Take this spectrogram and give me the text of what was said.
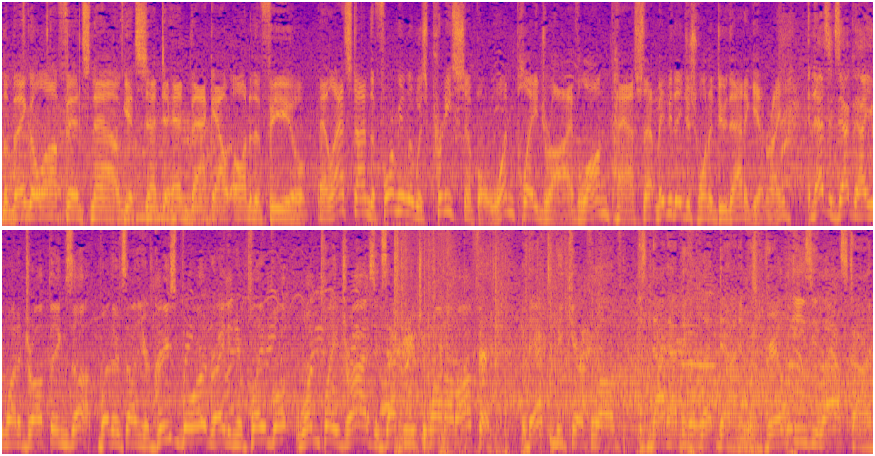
The Bengal offense now gets set to head back out onto the field. And last time the formula was pretty simple. One play drive, long pass. That Maybe they just want to do that again, right? And that's exactly how you want to draw things up. Whether it's on your grease board, right, in your playbook, one play drive is exactly what you want on offense. But they have to be careful of is not having a letdown. It was real easy last time.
